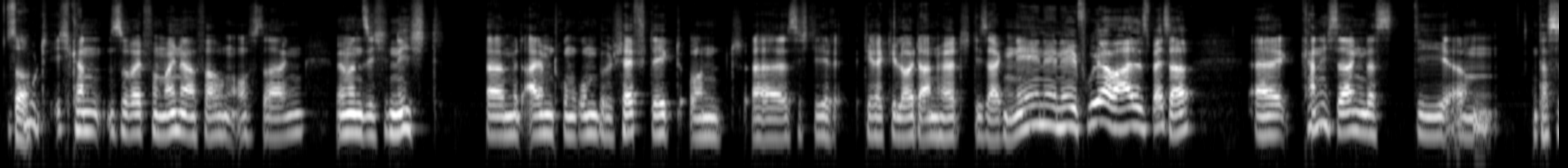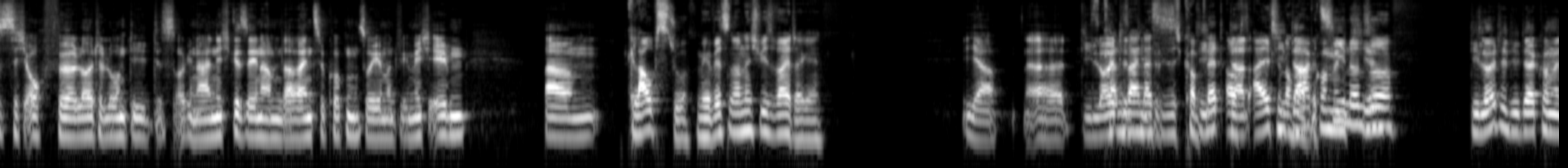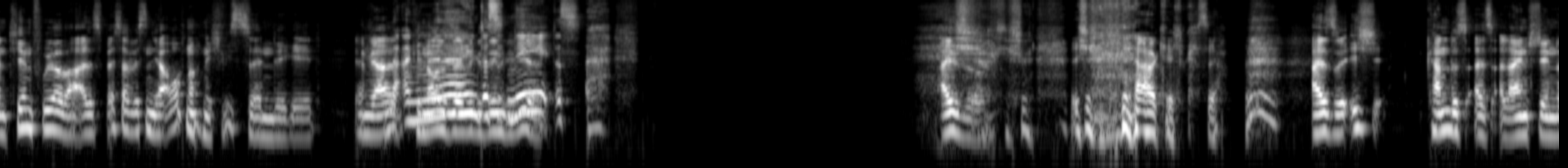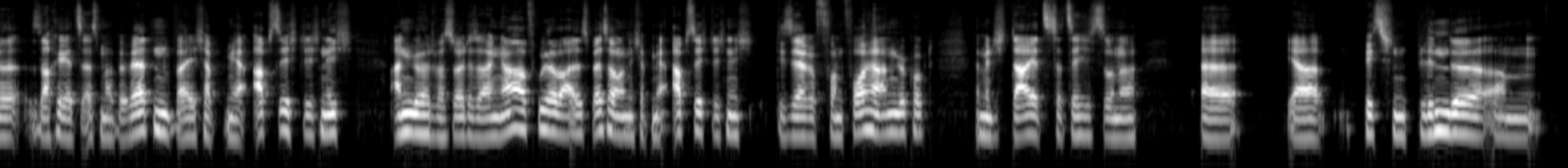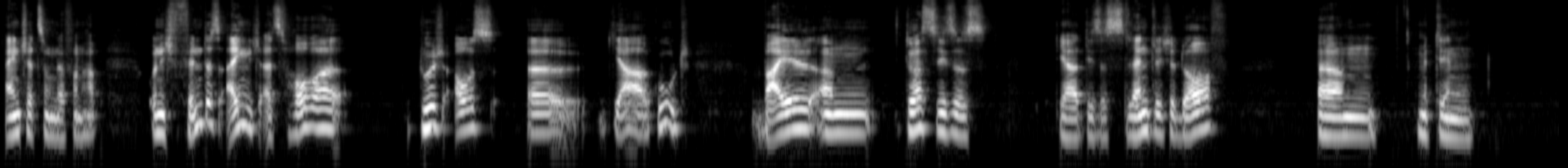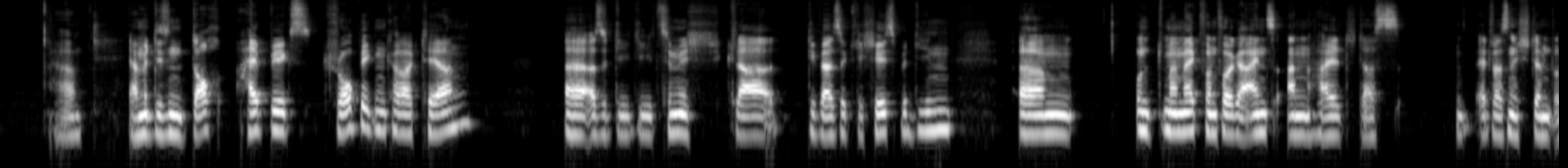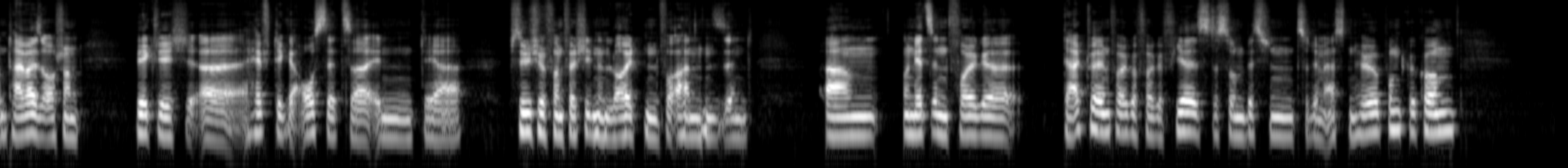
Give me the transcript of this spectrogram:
So. Gut, ich kann soweit von meiner Erfahrung aus sagen, wenn man sich nicht äh, mit allem drumherum beschäftigt und äh, sich die, direkt die Leute anhört, die sagen, nee, nee, nee, früher war alles besser, äh, kann ich sagen, dass die, ähm, dass es sich auch für Leute lohnt, die das Original nicht gesehen haben, da reinzugucken, so jemand wie mich eben. Ähm, Glaubst du? Wir wissen noch nicht, wie es weitergeht. Ja, äh, die es Leute. Kann sein, dass sie sich komplett die, aufs Alte nochmal beziehen und so. Die Leute, die da kommentieren, früher war alles besser, wissen ja auch noch nicht, wie es zu Ende geht. Die haben ja Na, genau dasselbe gesehen das, wie nee, wir. Das, äh, also. Ich, ja, okay, Lukas, ja. Also ich kann das als alleinstehende Sache jetzt erstmal bewerten, weil ich habe mir absichtlich nicht angehört, was Leute sagen, ah, früher war alles besser und ich habe mir absichtlich nicht die Serie von vorher angeguckt, damit ich da jetzt tatsächlich so eine äh, ja bisschen blinde ähm, Einschätzung davon habe. Und ich finde es eigentlich als Horror durchaus äh, ja gut weil ähm, du hast dieses, ja, dieses ländliche Dorf ähm, mit den, ja, ja, mit diesen doch halbwegs tropigen Charakteren, äh, also die, die ziemlich klar diverse Klischees bedienen. Ähm, und man merkt von Folge 1 an halt, dass etwas nicht stimmt und teilweise auch schon wirklich äh, heftige Aussetzer in der Psyche von verschiedenen Leuten vorhanden sind. Ähm, und jetzt in Folge, der aktuellen Folge, Folge 4, ist das so ein bisschen zu dem ersten Höhepunkt gekommen.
